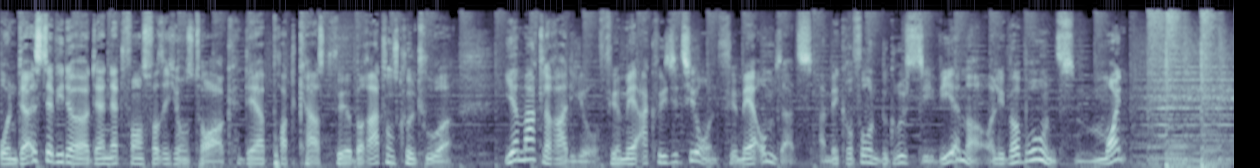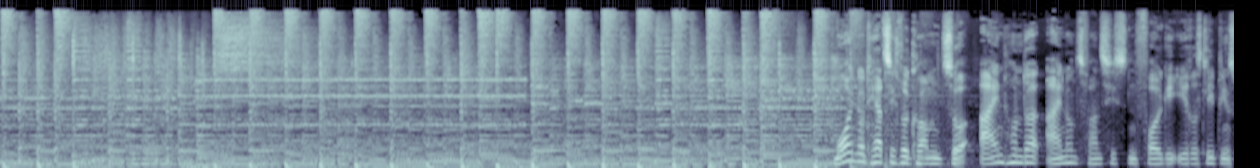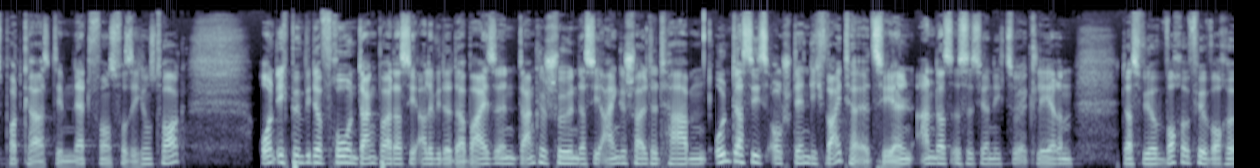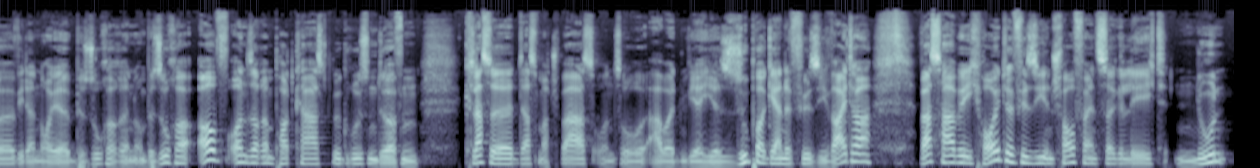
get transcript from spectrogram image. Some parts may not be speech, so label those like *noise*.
Und da ist er wieder, der Netfonds Versicherungstalk, der Podcast für Beratungskultur. Ihr Maklerradio für mehr Akquisition, für mehr Umsatz. Am Mikrofon begrüßt Sie wie immer Oliver Bruns. Moin! Moin und herzlich willkommen zur 121. Folge Ihres Lieblingspodcasts, dem Netfonds Versicherungstalk. Und ich bin wieder froh und dankbar, dass Sie alle wieder dabei sind. Dankeschön, dass Sie eingeschaltet haben und dass Sie es auch ständig weitererzählen. Anders ist es ja nicht zu erklären, dass wir Woche für Woche wieder neue Besucherinnen und Besucher auf unserem Podcast begrüßen dürfen. Klasse, das macht Spaß und so arbeiten wir hier super gerne für Sie weiter. Was habe ich heute für Sie ins Schaufenster gelegt? Nun,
